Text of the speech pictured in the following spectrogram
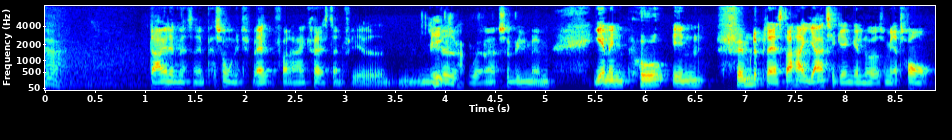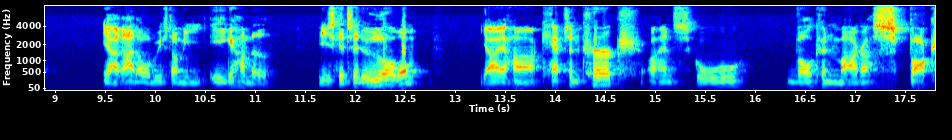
Ja. Dejligt med sådan et personligt valg fra dig, Christian, fordi jeg ved, vi ved, du er så vild med dem. Jamen, på en femte plads, der har jeg til gengæld noget, som jeg tror, jeg er ret overbevist om, I ikke har med. Vi skal til det ydre rum. Jeg har Captain Kirk og hans gode Vulcan-marker Spock,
